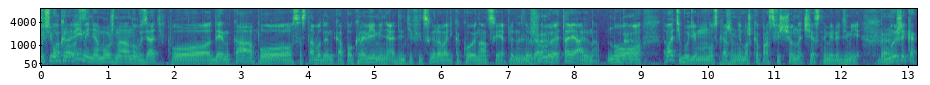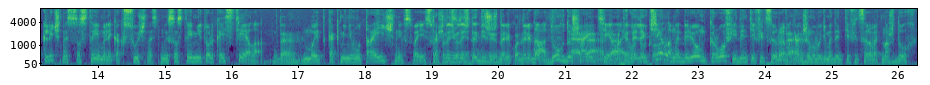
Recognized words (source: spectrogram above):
очень По вопрос. крови меня можно ну, взять по ДНК, по составу ДНК, по крови меня идентифицировать, какой нации я принадлежу. Да. Это реально. Но Да. давайте будем, ну, скажем, немножко просвещенно честными людьми. Да. Мы же как личность состоим, или как сущность, мы состоим не только из тела. Да. Мы как минимум троичны в своей Так, сущности. подожди, подожди, ты бежишь далеко, далеко. Да, дух, душа Э, да, и тело. да, и вот далеко. у тела мы берем кровь, идентифицируем. Да. А как же мы будем идентифицировать наш дух?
